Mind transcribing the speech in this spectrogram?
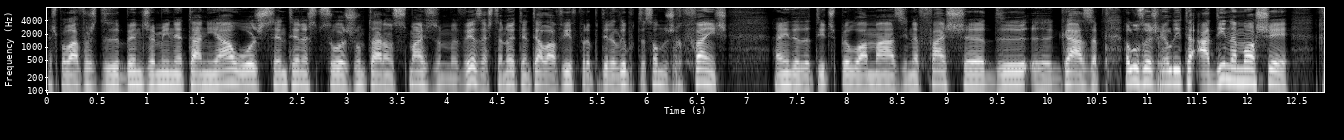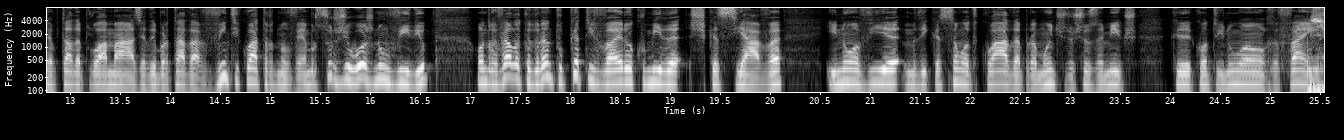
As palavras de Benjamin Netanyahu. Hoje, centenas de pessoas juntaram-se mais uma vez esta noite em Tel Aviv para pedir a libertação dos reféns ainda detidos pelo Hamas e na faixa de uh, Gaza. A luz israelita Adina Moshe, raptada pelo Hamas e libertada a 24 de novembro, surgiu hoje num vídeo onde revela que durante o cativeiro a comida escasseava e não havia medicação adequada para muitos dos seus amigos que continuam reféns.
